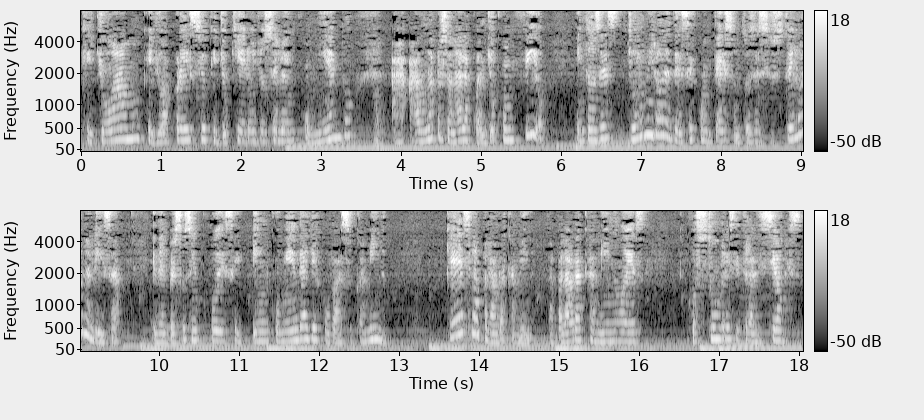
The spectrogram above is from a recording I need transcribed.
que yo amo, que yo aprecio, que yo quiero, yo se lo encomiendo a, a una persona a la cual yo confío. Entonces yo lo miro desde ese contexto, entonces si usted lo analiza, en el verso 5 dice, encomienda a Jehová su camino. ¿Qué es la palabra camino? La palabra camino es costumbres y tradiciones.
